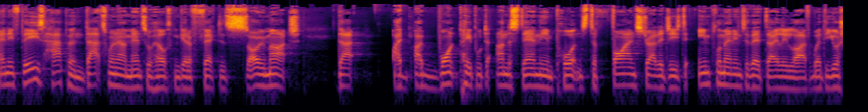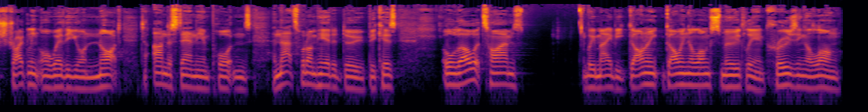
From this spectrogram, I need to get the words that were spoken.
And if these happen, that's when our mental health can get affected so much that I, I want people to understand the importance to find strategies to implement into their daily life, whether you're struggling or whether you're not, to understand the importance. And that's what I'm here to do because although at times we may be going, going along smoothly and cruising along,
